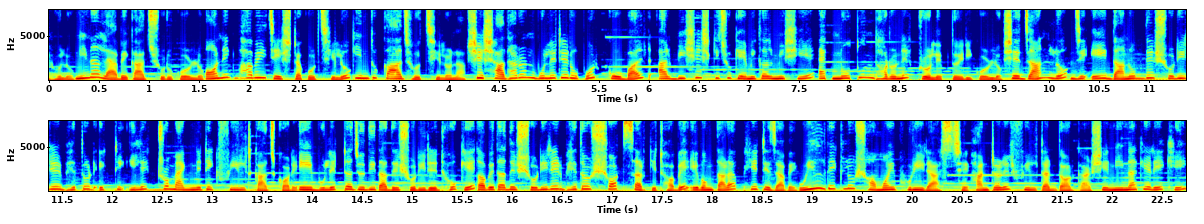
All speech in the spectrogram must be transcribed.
হলো। নিনা ল্যাবে কাজ শুরু করল। অনেকভাবেই চেষ্টা করছিল, কিন্তু কাজ হচ্ছিল না। সে সাধারণ বুলেটের উপর কোবাল্ট আর বিশেষ কিছু কেমিক্যাল মিশিয়ে এক নতুন ধরনের প্রলেপ তৈরি করল। সে জানলো যে এই দানবদের শরীরের ভেতর একটি ইলেকট্রোম্যাগনেটিক ফিল্ড কাজ করে। এই বুলেটটা যদি তাদের শরীরে ঢোকে, তবে তাদের শরীরের ভেতর শর্ট সার্কিট হবে এবং তারা ফেটে যাবে। উইল দেখল সময় ফুরিয়ে আসছে। হান্টারের ফিল্টার দরকার। সে নিনাকে রেখেই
